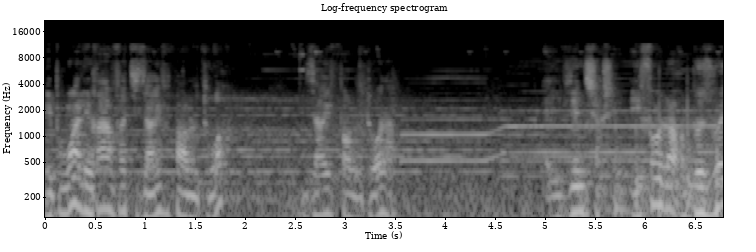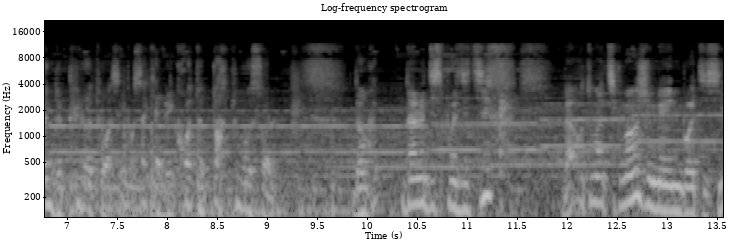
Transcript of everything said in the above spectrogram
Et pour moi, les rats, en fait, ils arrivent par le toit. Ils arrivent par le toit, là. Et ils viennent chercher. Et ils font leurs besoins depuis le toit. C'est pour ça qu'il y a des crottes partout au sol. Donc, dans le dispositif, ben, automatiquement, je mets une boîte ici.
